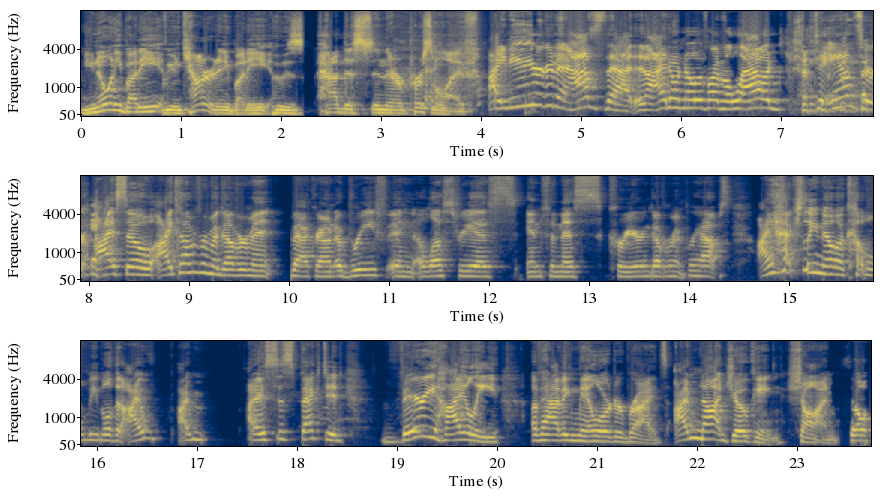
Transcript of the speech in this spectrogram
you know anybody, have you encountered anybody who's had this in their personal life? I knew you were going to ask that, and I don't know if I'm allowed to answer. I so I come from a government background, a brief and illustrious, infamous career in government, perhaps. I actually know a couple people that I I'm I suspected very highly of having mail order brides. I'm not joking, Sean. So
